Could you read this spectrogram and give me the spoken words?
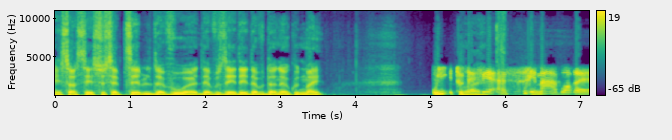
Et ça, c'est susceptible de vous euh, de vous aider, de vous donner un coup de main? Oui, tout à fait. Assurément, avoir euh,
